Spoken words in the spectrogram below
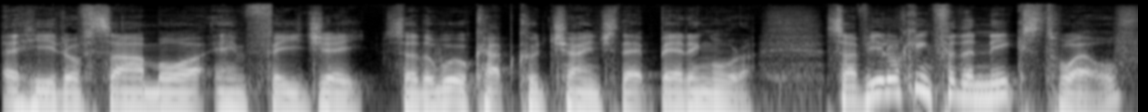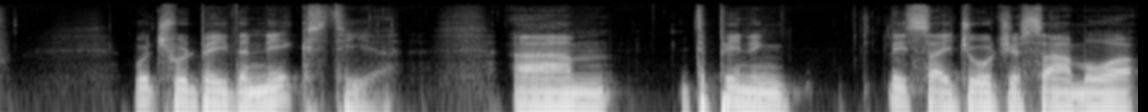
ahead of Samoa and Fiji. So the World Cup could change that batting order. So if you're looking for the next 12, which would be the next tier, um, depending, let's say Georgia, Samoa,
